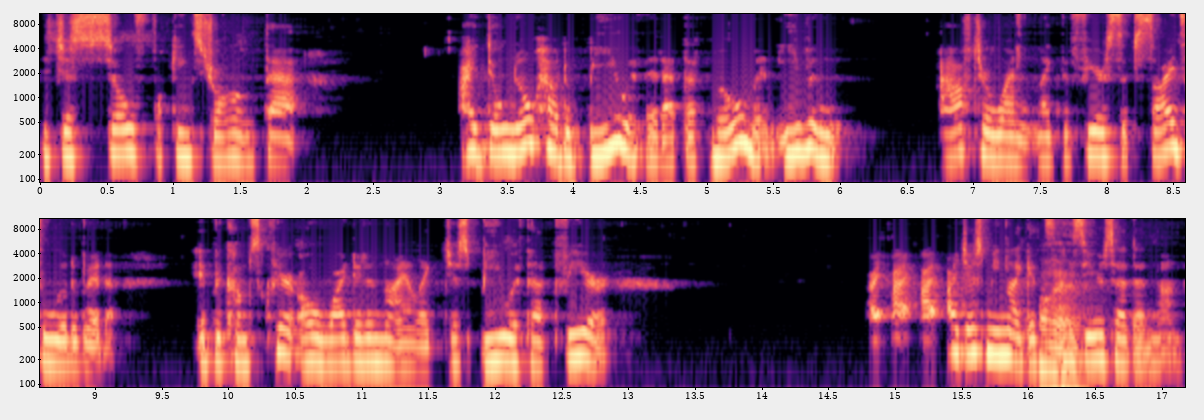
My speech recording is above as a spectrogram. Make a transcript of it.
is just so fucking strong that I don't know how to be with it at that moment, even after when like the fear subsides a little bit, it becomes clear. Oh, why didn't I like just be with that fear? I I, I- just mean like it's Okay. easier said than done.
